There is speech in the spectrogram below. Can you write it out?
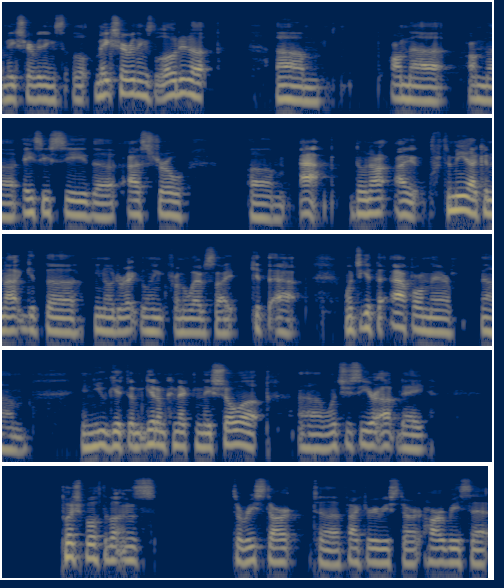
make sure everything's make sure everything's loaded up um, on the on the ACC the Astro um, app. Do not I to me I cannot get the you know direct link from the website. Get the app. Once you get the app on there. Um, and you get them get them connected and they show up uh, once you see your update push both the buttons to restart to factory restart hard reset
